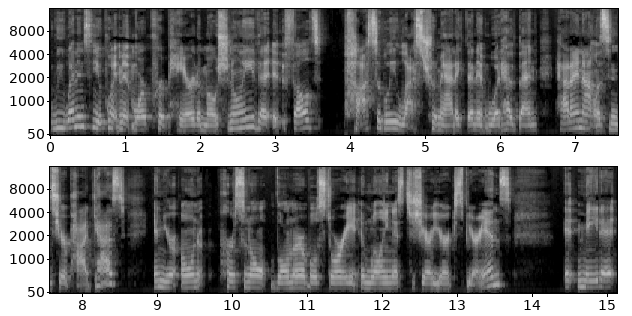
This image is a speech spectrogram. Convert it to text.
we went into the appointment more prepared emotionally that it felt possibly less traumatic than it would have been had I not listened to your podcast and your own personal vulnerable story and willingness to share your experience. It made it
